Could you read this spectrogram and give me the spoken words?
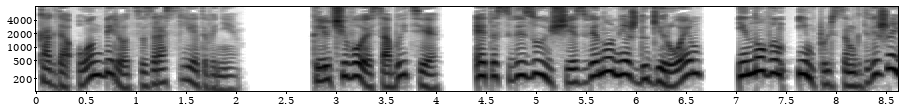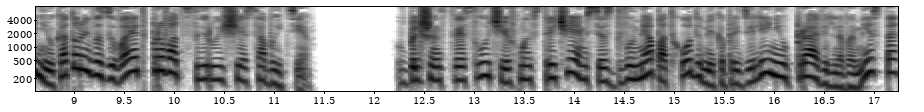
когда он берется за расследование. Ключевое событие — это связующее звено между героем и новым импульсом к движению, который вызывает провоцирующее событие. В большинстве случаев мы встречаемся с двумя подходами к определению правильного места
